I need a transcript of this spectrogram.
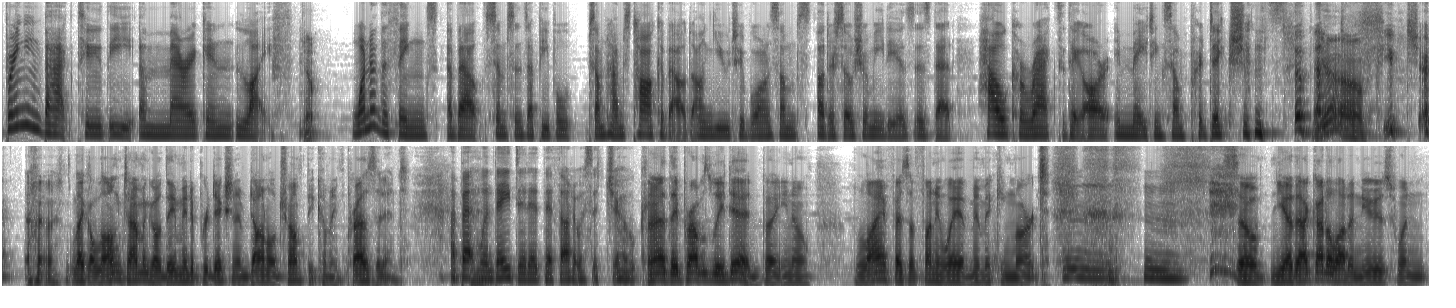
Bringing back to the American life. yep. One of the things about Simpsons that people sometimes talk about on YouTube or on some other social medias is that how correct they are in making some predictions about Yeah. the future. like a long time ago, they made a prediction of Donald Trump becoming president. I bet when they did it, they thought it was a joke. Uh, they probably did, but you know, life has a funny way of mimicking art. Mm. so, yeah, that got a lot of news when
